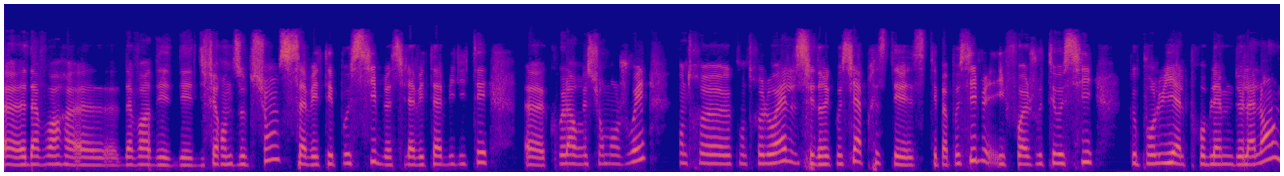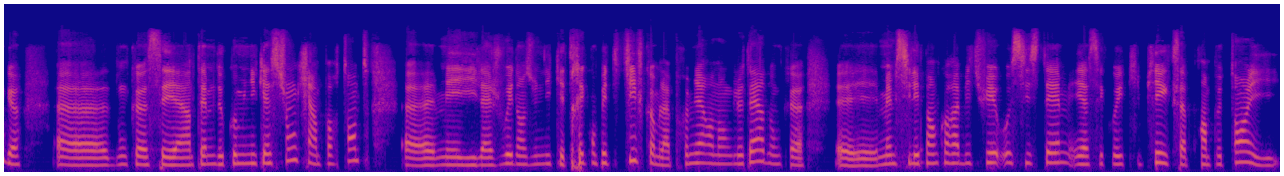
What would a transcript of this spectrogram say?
euh, d'avoir euh, d'avoir des, différentes options. Si ça avait été possible, s'il avait été habilité, euh, Cola aurait sûrement joué contre contre l'OL. Cédric aussi. Après, c'était c'était pas possible. Il faut ajouter aussi que pour lui, il y a le problème de la langue. donc, c'est un thème de communication qui est importante. mais il a joué dans une ligue qui est très compétitive, comme la première en Angleterre. Donc, même s'il n'est pas encore habitué au système et à ses coéquipiers et que ça prend un peu de temps, il,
